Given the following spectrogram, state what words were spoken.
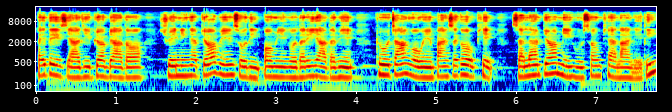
ဗိသိက်ဆရာကြီးပြောပြသောရွှေနီငှက်ပြောပင်ဆိုသည့်ပုံမြင်ကိုတရိယာသဖြင့်ထိုเจ้าကိုဝင်ပိုင်စကုတ်ဖြစ်ဇလံပြောမိဟုဆုံးဖြတ်လိုက်လေသည်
